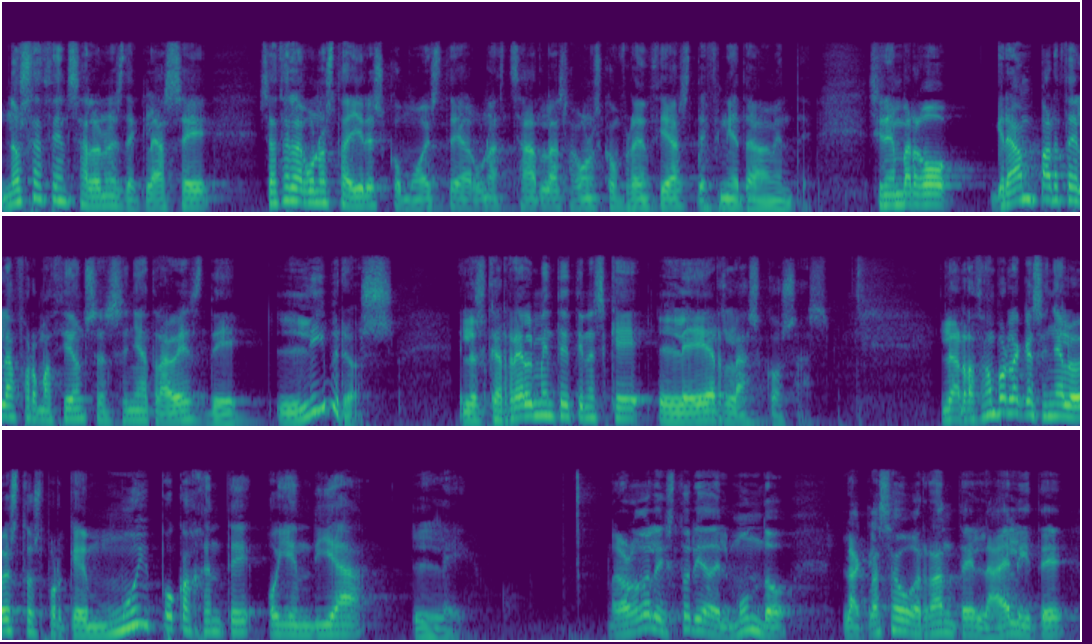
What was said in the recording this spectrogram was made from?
no se hacen salones de clase, se hacen algunos talleres como este, algunas charlas, algunas conferencias, definitivamente. Sin embargo, gran parte de la formación se enseña a través de libros, en los que realmente tienes que leer las cosas. Y la razón por la que señalo esto es porque muy poca gente hoy en día lee. A lo largo de la historia del mundo, la clase gobernante, la élite,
